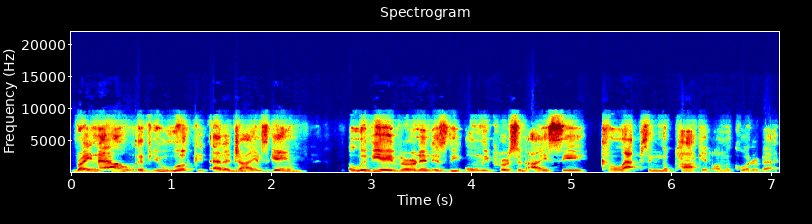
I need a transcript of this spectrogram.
right now, if you look at a Giants game, Olivier Vernon is the only person I see collapsing the pocket on the quarterback.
